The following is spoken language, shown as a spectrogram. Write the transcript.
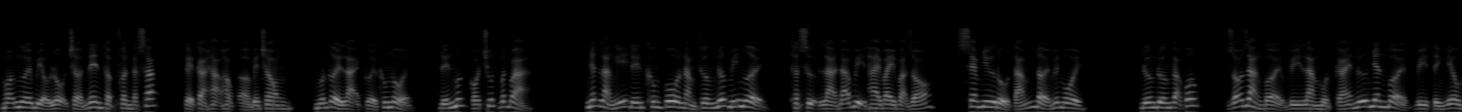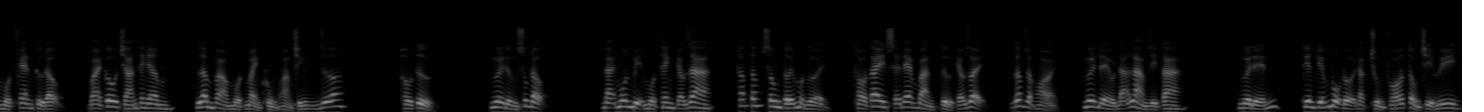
Mọi người biểu lộ trở nên thập phần đặc sắc, kể cả Hạ học ở bên trong, muốn cười lại cười không nổi, đến mức có chút vất vả. nhất là nghĩ đến không cô nằm thương nước mỹ người thật sự là đã bị thai bay vạ gió xem như đổ tám đời huyết môi đường đường gạo quốc rõ ràng bởi vì làm một cái nữ nhân bởi vì tình yêu một phen cử động vài câu chán thanh âm lâm vào một mảnh khủng hoảng chính giữa hầu tử ngươi đừng xúc động đại môn bị một thanh kéo ra hấp tấp xông tới một người thò tay sẽ đem bản tử kéo dậy, gấp giọng hỏi, ngươi đều đã làm gì ta? Người đến, thiên kiếm bộ đội đặc trùng phó tổng chỉ huy,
